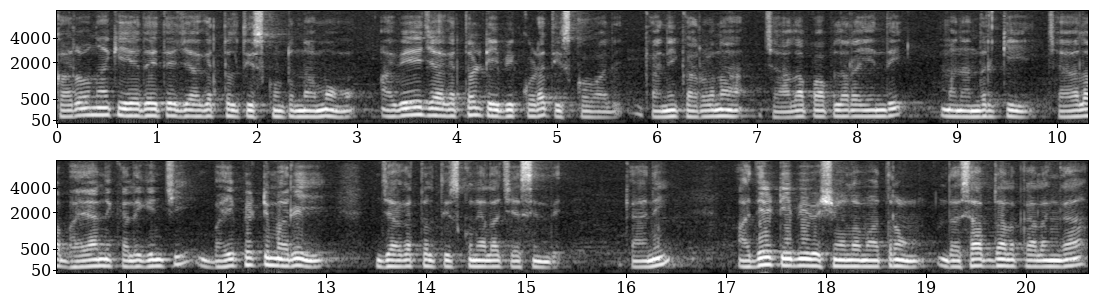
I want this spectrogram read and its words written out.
కరోనాకి ఏదైతే జాగ్రత్తలు తీసుకుంటున్నామో అవే జాగ్రత్తలు టీబీకి కూడా తీసుకోవాలి. కానీ కరోనా చాలా పాపులర్ అయింది మనందరికీ చాలా భయాన్ని కలిగించి భయపెట్టి మరీ జాగ్రత్తలు తీసుకునేలా చేసింది. కానీ అదే టీబీ విషయంలో మాత్రం దశాబ్దాల కాలంగా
